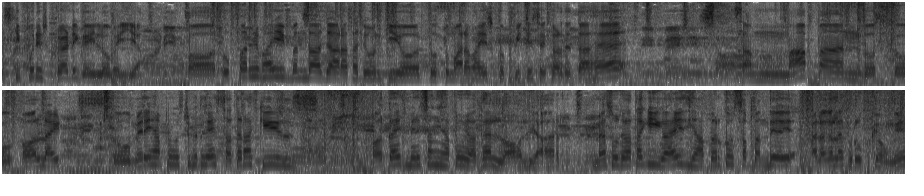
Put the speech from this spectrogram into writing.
इसकी पूरी स्क्वाड ही गई, लो भैया। और ऊपर से भाई बंदा जा रहा था जोन की ओर तो तुम्हारा भाई इसको पीछे से कर देता है। समापन, दोस्तों। ऑल राइट तो मेरे यहाँ पे हो चुके थे गाइस सत्रह किल्स और गाइज़ मेरे संग यहाँ पे हो जाता है लॉल यार। मैं सोच रहा था कि गाइज़ यहाँ पर को सब बंदे अलग अलग ग्रुप के होंगे,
